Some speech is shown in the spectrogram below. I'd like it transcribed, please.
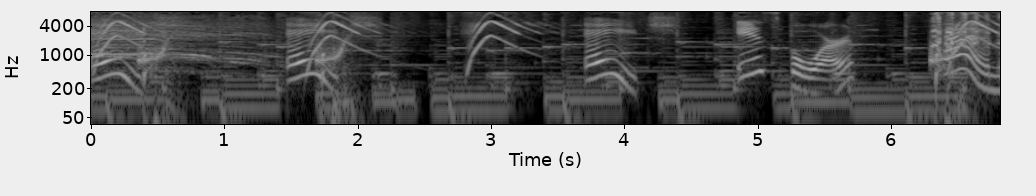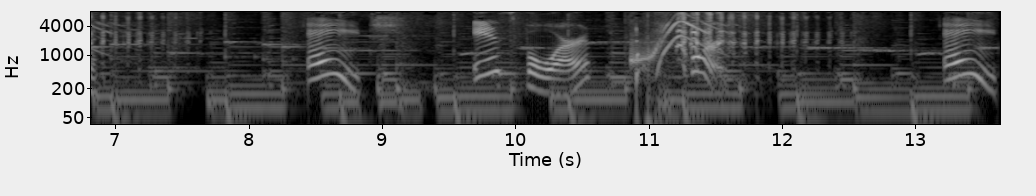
H. H. H is for pen. H is for horse. H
